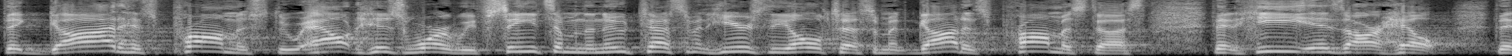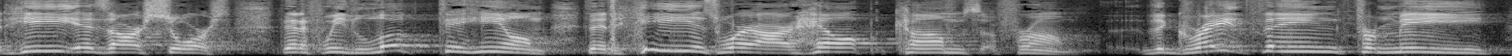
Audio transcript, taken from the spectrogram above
that God has promised throughout His Word. We've seen some in the New Testament, here's the Old Testament. God has promised us that He is our help, that He is our source, that if we look to Him, that He is where our help comes from. The great thing for me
